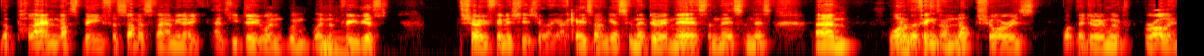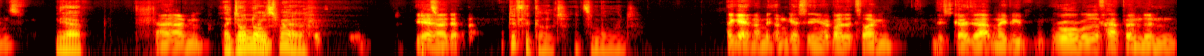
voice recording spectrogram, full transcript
the plan must be for SummerSlam. You know, as you do when when when Mhm. the previous show finishes, you're like, okay, so I'm guessing they're doing this and this and this. Um, one of the things I'm not sure is what they're doing with Rollins. Yeah, Um, I don't know Um, as well. yeah, I don't- Difficult at the moment. again, I'm, I'm guessing you know by the time this goes out, maybe Raw will have happened, and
